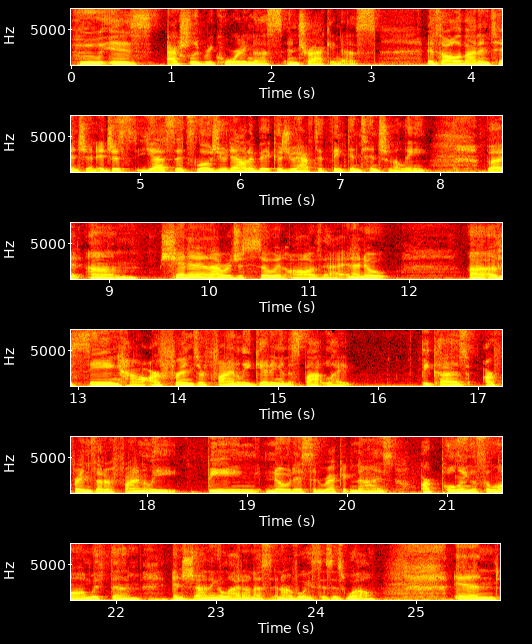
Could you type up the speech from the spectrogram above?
who is actually recording us and tracking us. It's all about intention. It just, yes, it slows you down a bit because you have to think intentionally. But um, Shannon and I were just so in awe of that. And I know uh, of seeing how our friends are finally getting in the spotlight because our friends that are finally being noticed and recognized are pulling us along with them and shining a light on us and our voices as well. And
